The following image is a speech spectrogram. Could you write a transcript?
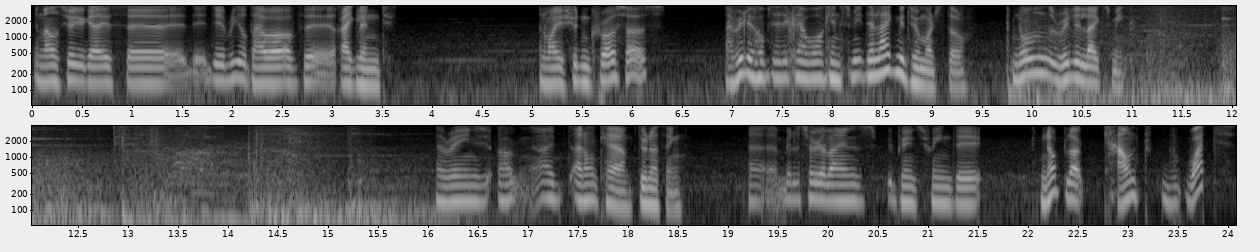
and I'll show you guys uh, the, the real power of the Reikland. And why you shouldn't cross us. I really hope they declare war against me. They like me too much, though. No one really likes me. Arrange. Oh, I, I don't care. Do nothing. Uh, military alliance between the Knobloch Count. What?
